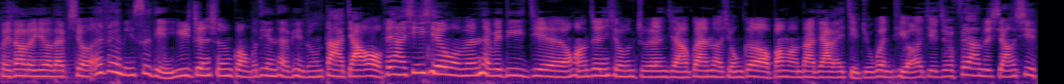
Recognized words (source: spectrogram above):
回到了 You Live Show FM 零四点一正声广播电台，陪同大家哦，非常谢谢我们台北地检黄正雄主任检察官呢，雄哥，帮忙大家来解决问题，而且就非常的详细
